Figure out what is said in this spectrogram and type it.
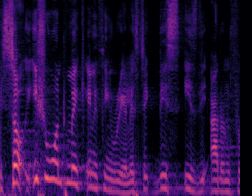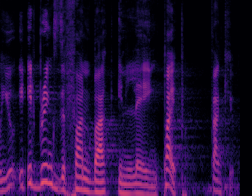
So if you want to make anything realistic this is the add-on for you. It, brings the fun back in laying pipe. Thank you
